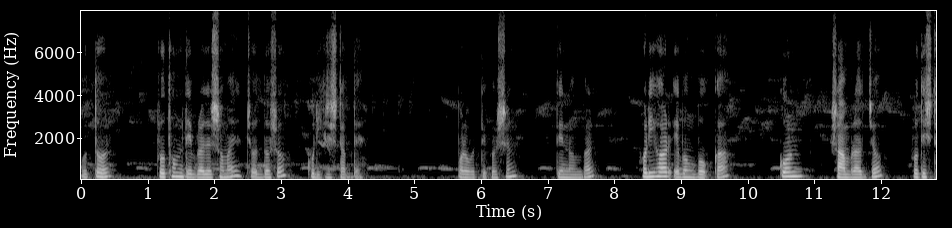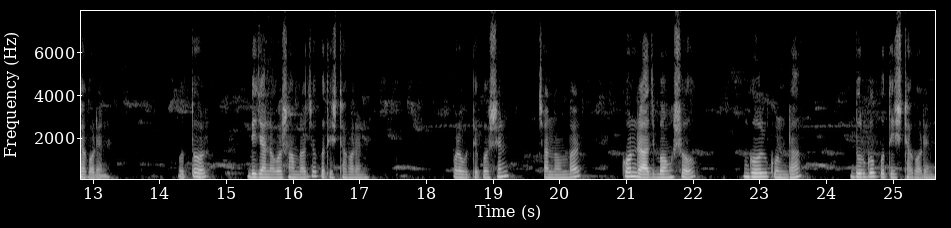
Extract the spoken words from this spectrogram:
উত্তর, প্রথম দেবরাজের সময় চোদ্দোশো কুড়ি খ্রিস্টাব্দে। পরবর্তী কোশ্চেন তিন নম্বর হরিহর এবং বোক্কা কোন সাম্রাজ্য প্রতিষ্ঠা করেন? উত্তর বিজয়নগর সাম্রাজ্য প্রতিষ্ঠা করেন। পরবর্তী কোশ্চেন চার নম্বর কোন রাজবংশ গোলকুণ্ডা দুর্গ প্রতিষ্ঠা করেন?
